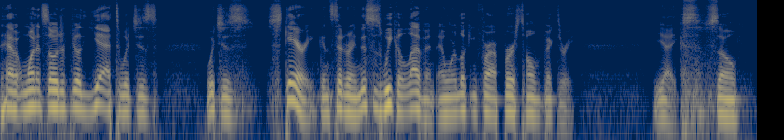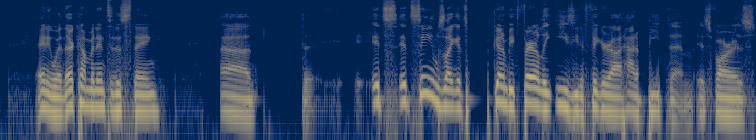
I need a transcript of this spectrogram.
haven't won at Soldier Field yet, which is which is scary considering this is week 11 and we're looking for our first home victory. Yikes. So, anyway, they're coming into this thing. Uh, it's it seems like it's going to be fairly easy to figure out how to beat them as far as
